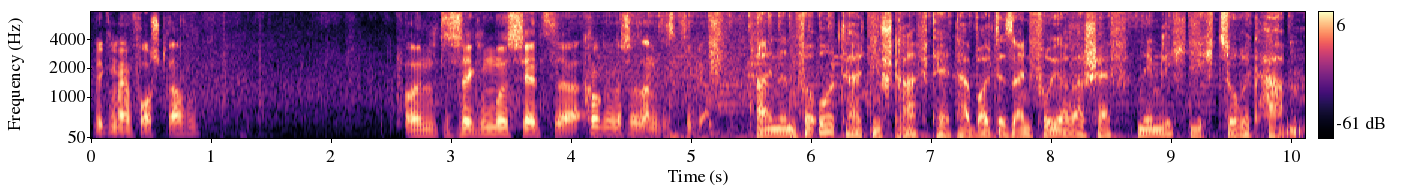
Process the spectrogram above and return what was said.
wegen meinen Vorstrafen. Und deswegen muss ich jetzt äh, gucken, dass ich was anderes kriege. Einen verurteilten Straftäter wollte sein früherer Chef nämlich nicht zurückhaben.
